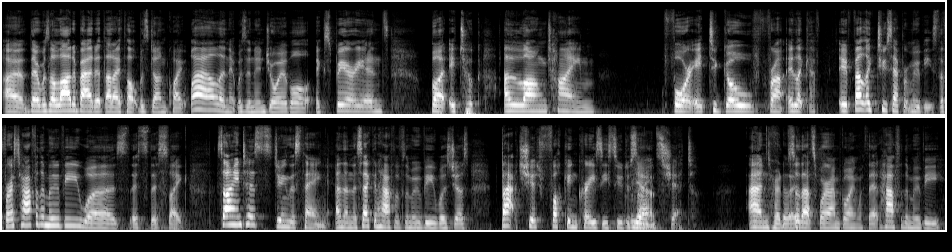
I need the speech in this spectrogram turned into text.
Uh, there was a lot about it that I thought was done quite well, and it was an enjoyable experience. But it took a long time for it to go from like it felt like two separate movies. The first half of the movie was it's this like scientists doing this thing, and then the second half of the movie was just batshit fucking crazy pseudoscience shit. And Totally. so that's where I'm going with it. Half of the movie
